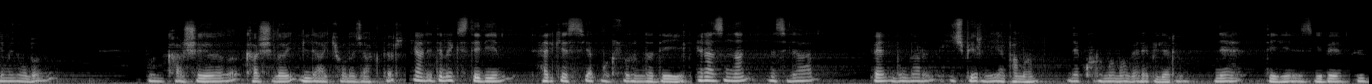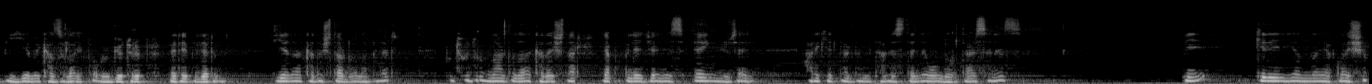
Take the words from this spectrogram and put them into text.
emin olun bunun karşılığı, karşılığı illaki olacaktır. Yani demek istediğim herkes yapmak zorunda değil. En azından mesela ben bunların hiçbirini yapamam. Ne kurumama verebilirim, ne dediğiniz gibi bir yemek hazırlayıp onu götürüp verebilirim diyen arkadaşlar da olabilir. Bu tür durumlarda da arkadaşlar yapabileceğiniz en güzel hareketlerden bir tanesi de ne olur derseniz bir kedinin yanına yaklaşıp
